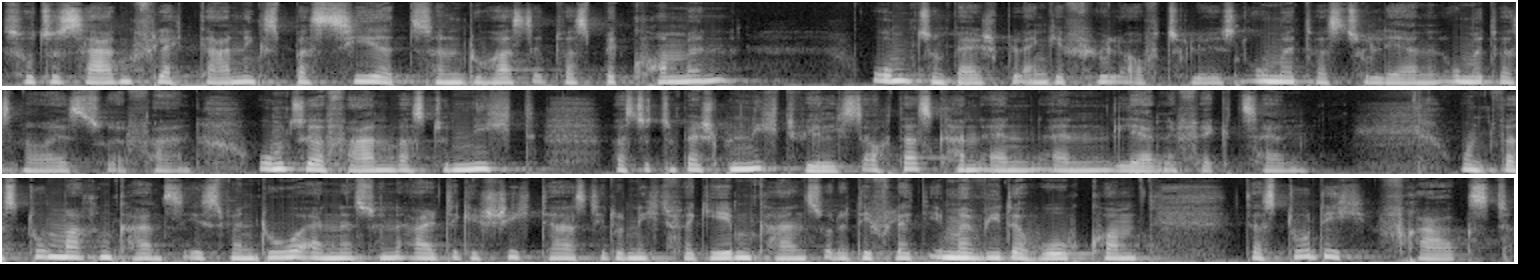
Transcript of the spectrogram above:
sozusagen vielleicht gar nichts passiert, sondern du hast etwas bekommen, um zum Beispiel ein Gefühl aufzulösen, um etwas zu lernen, um etwas Neues zu erfahren, um zu erfahren, was du nicht, was du zum Beispiel nicht willst. Auch das kann ein, ein Lerneffekt sein. Und was du machen kannst, ist, wenn du eine so eine alte Geschichte hast, die du nicht vergeben kannst oder die vielleicht immer wieder hochkommt, dass du dich fragst,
